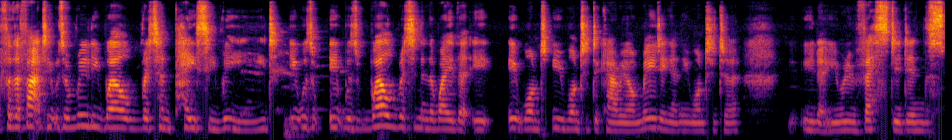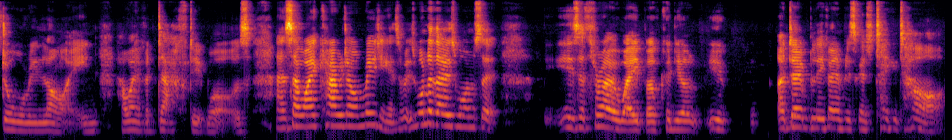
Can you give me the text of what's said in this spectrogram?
for the fact it was a really well written pacey read it was it was well written in the way that it, it wanted you wanted to carry on reading and you wanted to you know you were invested in the storyline however daft it was and so i carried on reading it so it's one of those ones that is a throwaway book and you're you I don't believe anybody's going to take it to heart.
